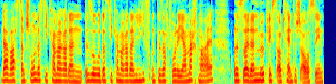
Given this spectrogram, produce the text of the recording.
da war es dann schon, dass die Kamera dann so, dass die Kamera dann lief und gesagt wurde, ja, mach mal. Und es soll dann möglichst authentisch aussehen.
